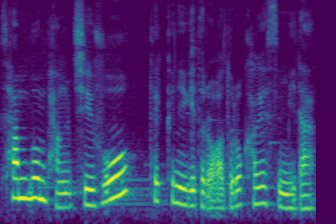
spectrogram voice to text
3분 방치 후 테크닉이 들어가도록 하겠습니다.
